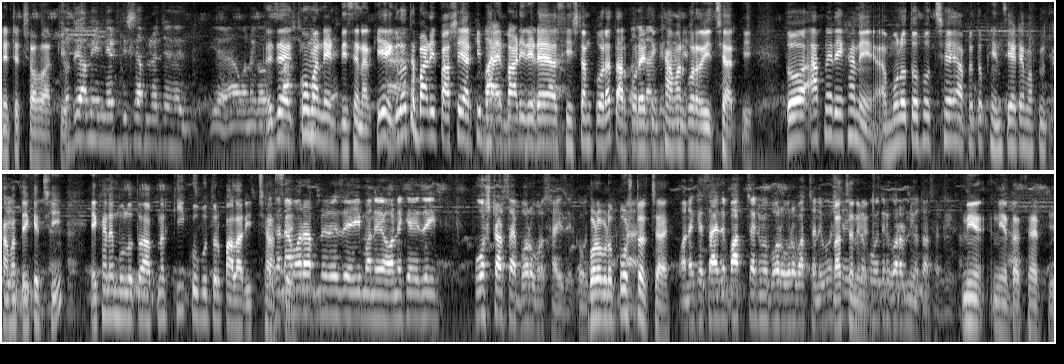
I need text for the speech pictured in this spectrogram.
নেটের সহ আর কি। যদিও আমি নেট দিছি আপনার যে ইয়ে, অনেক এই যে কোমা নেট। দিছেন আর কি এগুলো তো বাড়ির পাশে আর কি ভাই বাড়ির এটা হ্যাঁ। সিস্টেম করা তারপরে এটি খামার করার ইচ্ছা আর কি। তো আপনার এখানে মূলত হচ্ছে আপনি তো ফেন্সি আইটেম আপনার খামার দেখেছি। এখানে মূলত আপনার কি কবুতর পালার ইচ্ছা এখানে আছে? আমার আপনার যে এই মানে অনেকে এই যে পোস্টার চায় বড় বড় সাইজের বড় বড় পোস্টার চায়? অনেকে চায় যে বাচ্চা নিবে বড় বড় বাচ্চা নিবে বাচ্চা নিবে। কবুতর করার নিয়ত আছে আর কি এখানে। নিয়ে নিয়ে আছে আর কি।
